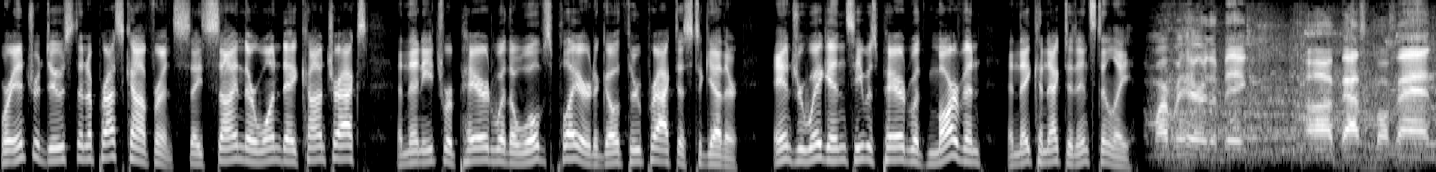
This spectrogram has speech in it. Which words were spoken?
were introduced in a press conference. They signed their one day contracts and then each were paired with a Wolves player to go through practice together. Andrew Wiggins, he was paired with Marvin, and they connected instantly. Marvin here is a big uh, basketball fan.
